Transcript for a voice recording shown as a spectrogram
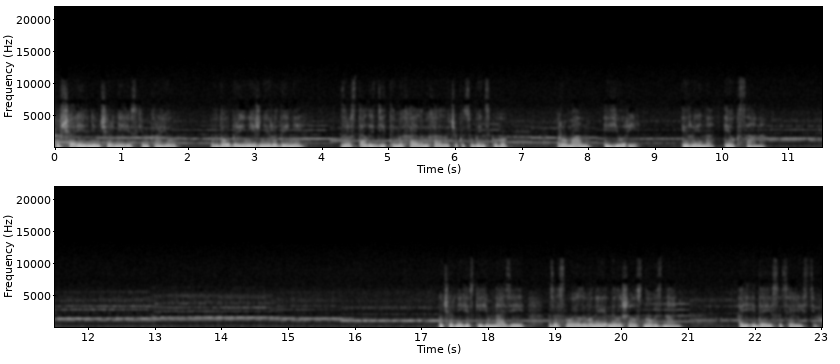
В чарівнім Чернігівськім краю, в добрій ніжній родині, зростали діти Михайла Михайловича Коцюбинського, Роман і Юрій, Ірина і Оксана. У Чернігівській гімназії засвоїли вони не лише основи знань, а й ідеї соціалістів.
